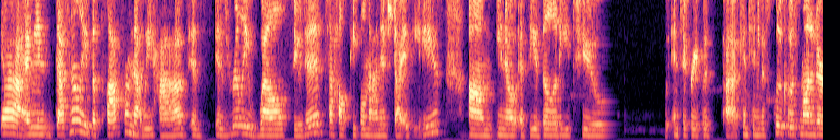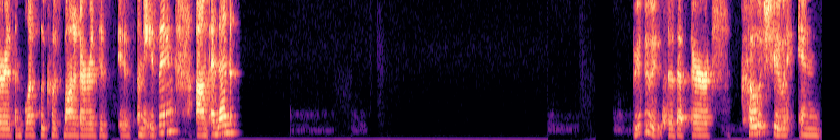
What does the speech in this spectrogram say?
Yeah, I mean, definitely the platform that we have is is really well suited to help people manage diabetes. Um, you know, the ability to integrate with uh, continuous glucose monitors and blood glucose monitors is is amazing. Um, and then booze so that they're coach who in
